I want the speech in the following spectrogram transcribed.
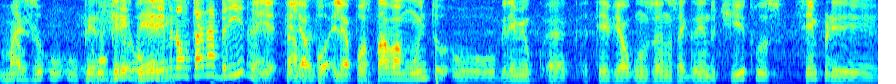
Mas o, o, o O, perfil Grê- o dele. Grêmio não tá na briga. Ele, Tá, ele mas- apo- ele apostava muito, o, o Grêmio eh, teve alguns anos aí ganhando títulos, sempre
